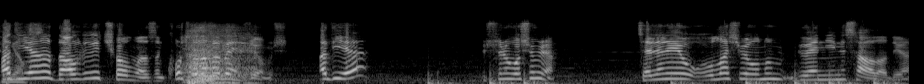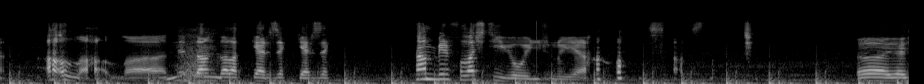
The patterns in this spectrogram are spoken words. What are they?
hadi ya dalga geç olmasın. Kurt adama benziyormuş. Hadi ya. Üstüne koşamıyor. Selena'ya ulaş ve onun güvenliğini sağla diyor. Allah Allah. Ne dangalak gerzek gerzek. Tam bir Flash TV oyunculuğu ya. Ay ay.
